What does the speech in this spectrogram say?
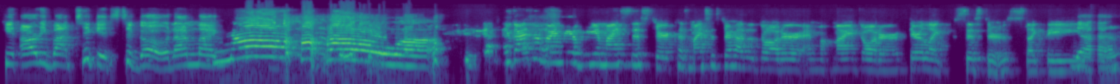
he had already bought tickets to go and i'm like no You guys remind me of me and my sister because my sister has a daughter and my daughter, they're like sisters. Like they, Yeah.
